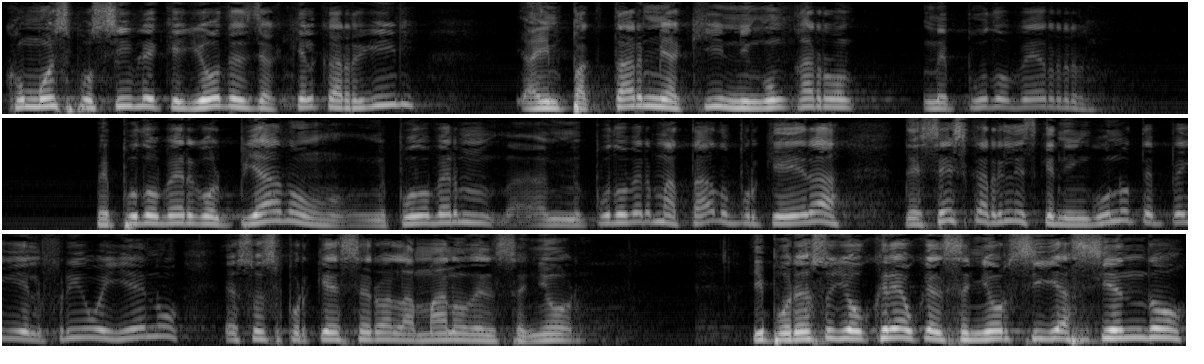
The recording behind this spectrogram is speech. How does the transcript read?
¿cómo es posible que yo desde aquel carril a impactarme aquí, ningún carro me pudo ver me pudo ver golpeado, me pudo ver, me pudo ver matado, porque era de seis carriles que ninguno te pegue el frío y lleno, eso es porque ese era la mano del Señor. Y por eso yo creo que el Señor sigue haciendo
